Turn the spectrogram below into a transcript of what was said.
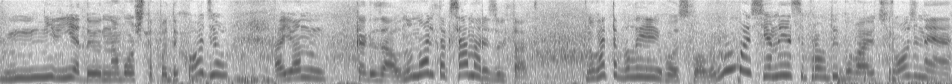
не ведаю навошта падыходзіў а ён казаў ну 0 таксама результат Ну гэта былі яго словы ну вось яны сапраўды бываюць розныя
